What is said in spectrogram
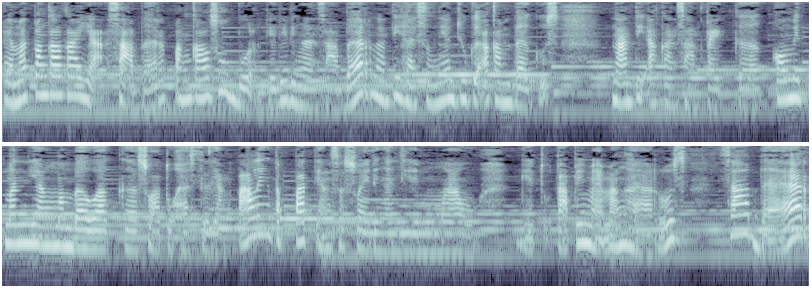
Hemat pangkal kaya, sabar pangkal subur. Jadi dengan sabar nanti hasilnya juga akan bagus nanti akan sampai ke komitmen yang membawa ke suatu hasil yang paling tepat yang sesuai dengan dirimu mau gitu. Tapi memang harus sabar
